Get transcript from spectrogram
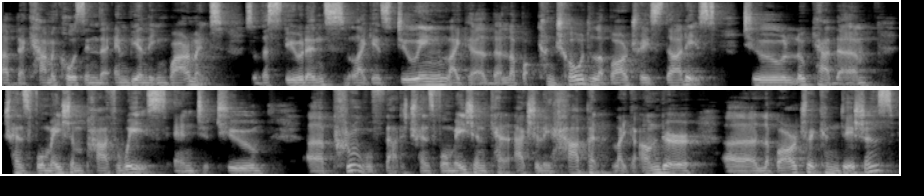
of the chemicals in the ambient environment. So the students like it's doing like uh, the lab- controlled laboratory studies to look at the transformation pathways and to, to uh, prove that transformation can actually happen like under uh, laboratory conditions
